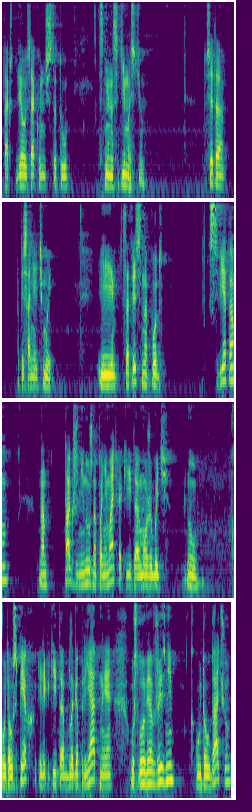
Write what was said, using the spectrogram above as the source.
так что делают всякую нечистоту с ненасытимостью. То есть это описание тьмы. И, соответственно, под светом нам также не нужно понимать какие-то, может быть, ну, какой-то успех или какие-то благоприятные условия в жизни, какую-то удачу.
